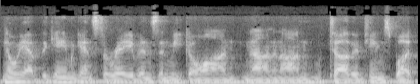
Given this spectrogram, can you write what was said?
you know we have the game against the Ravens, and we go on and on and on to other teams. But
